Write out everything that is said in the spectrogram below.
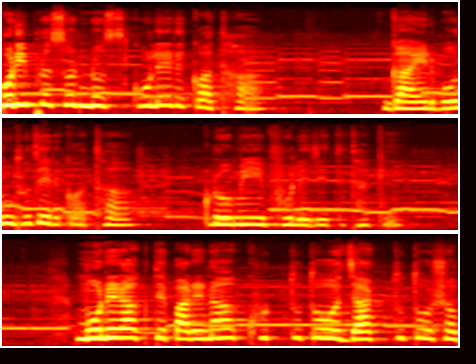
হরিপ্রসন্ন স্কুলের কথা, গায়ের বন্ধুদের কথা ক্রমে ভুলে যেতে থাকে। মনে রাখতে পারে না খুঁটতুতো জাটতুতো সব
